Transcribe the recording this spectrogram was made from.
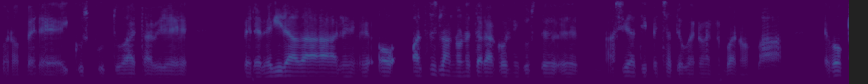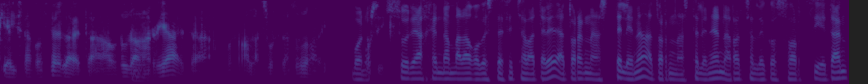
bueno, bere ikuspuntua eta bere bere begirada eh, o, antzeslan honetarako nik uste hasieratik pentsatu genuen, bueno, ba, egokia izango zela eta onuragarria eta bueno, ala suertatu da bai. Bueno, Pozik. zure agendan badago beste fetxa bat ere, datorren astelena, datorren astelenean, arratsaldeko zortzietan,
